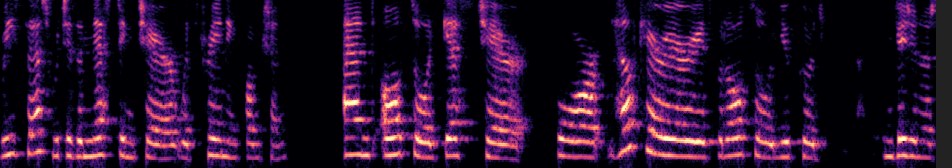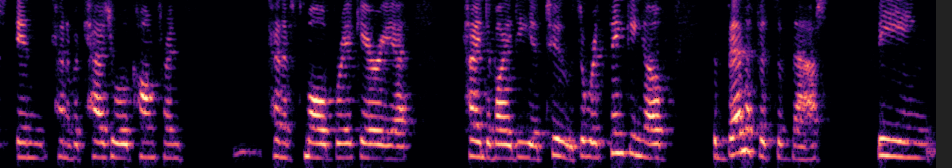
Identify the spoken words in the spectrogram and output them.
Reset, which is a nesting chair with training function, and also a guest chair for healthcare areas, but also you could envision it in kind of a casual conference, kind of small break area kind of idea too. So we're thinking of the benefits of that being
